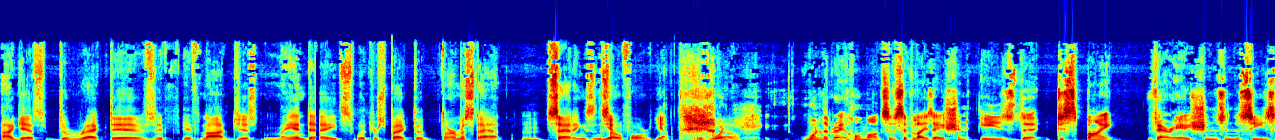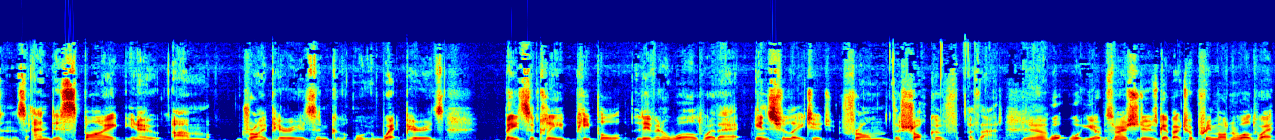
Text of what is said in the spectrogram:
I guess, directives, if if not just mandates, with respect to thermostat settings and so Mm-hmm. Forth. Yep. as well. One of the great hallmarks of civilization is that despite variations in the seasons and despite, you know, um, dry periods and wet periods, basically people live in a world where they're insulated from the shock of, of that. Yeah. What, what Europe's managed to do is go back to a pre modern world where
